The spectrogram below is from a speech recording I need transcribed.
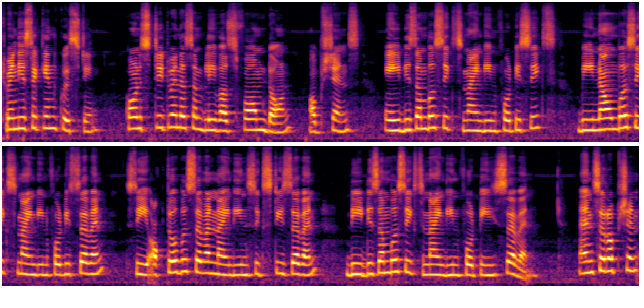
22nd question Constituent Assembly was formed on options A. December 6, 1946, B. November 6, 1947, C. October 7, 1967, D. December 6, 1947. Answer option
